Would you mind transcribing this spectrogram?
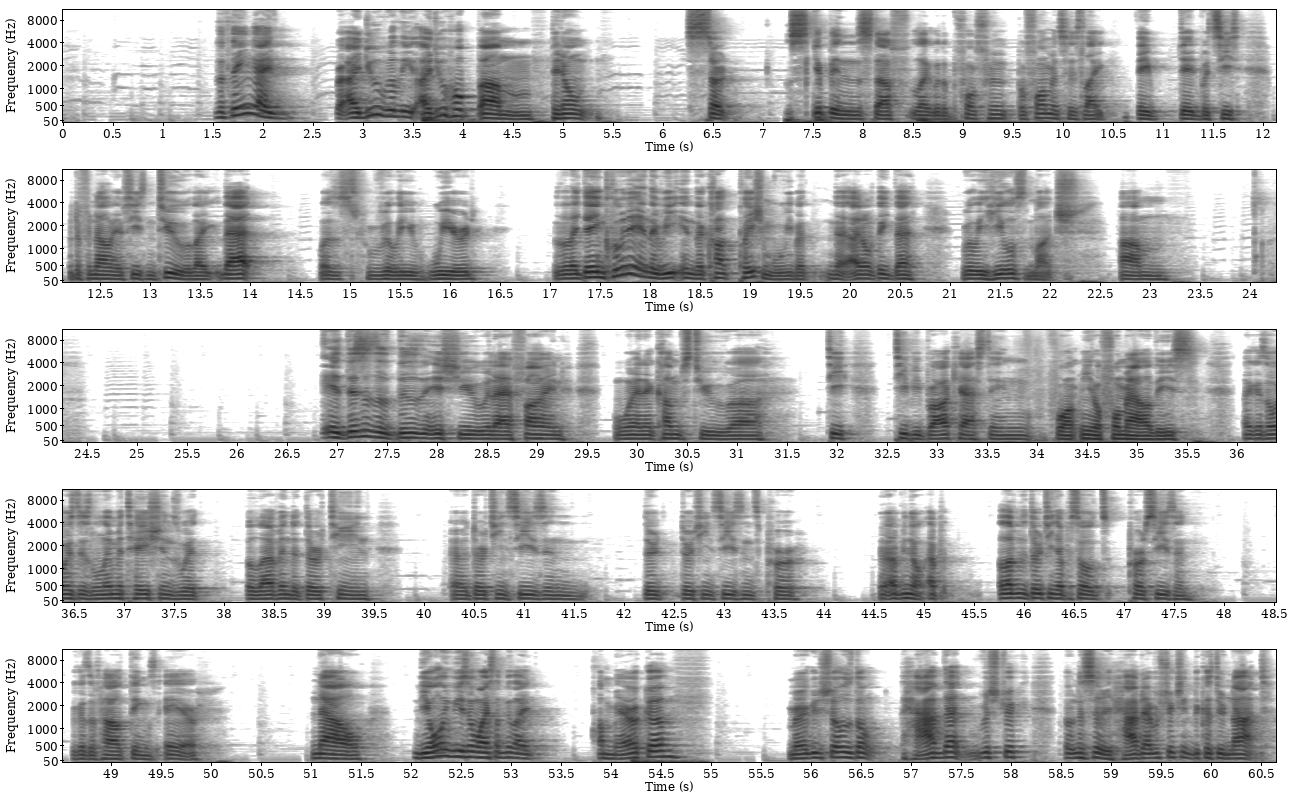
the thing I I do really I do hope um they don't start skipping stuff like with the perform- performances like they did with season with the finale of season two. Like that was really weird. Like they included it in the re- in the compilation movie, but I don't think that really heals much. Um, it, this is a this is an issue that I find when it comes to uh, t- TV broadcasting form you know formalities. Like there's always these limitations with 11 to 13, uh, 13 season, 13 seasons per. I mean no, 11 to 13 episodes per season because of how things air. Now, the only reason why something like America, American shows don't have that restrict, don't necessarily have that restriction because they're not,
